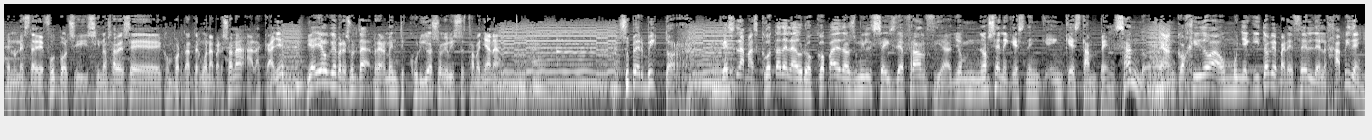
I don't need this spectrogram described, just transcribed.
en un estadio de fútbol. Si, si no sabes eh, comportarte como una persona, a la calle. Y hay algo que me resulta realmente curioso que he visto esta mañana. Super Víctor, que es la mascota de la Eurocopa de 2006 de Francia. Yo no sé en qué, en en qué están pensando. Me han cogido a un muñequito que parece el del Happy Den.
